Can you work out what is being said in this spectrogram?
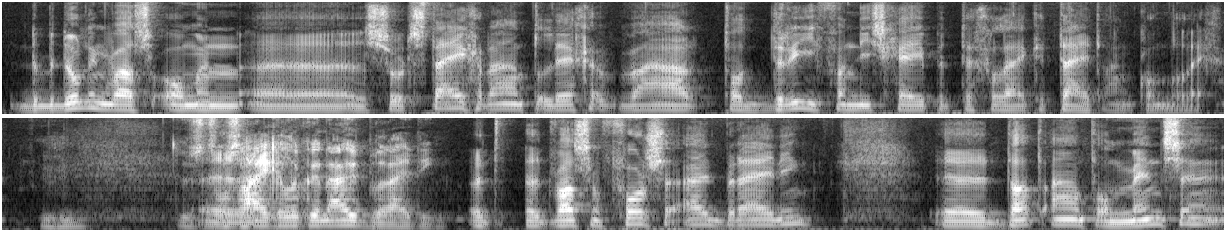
De bedoeling was om een eh, soort steiger aan te leggen waar tot drie van die schepen tegelijkertijd aan konden leggen. Dus het was Eh, eigenlijk een uitbreiding. Het, het was een forse uitbreiding. Eh, dat aantal mensen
